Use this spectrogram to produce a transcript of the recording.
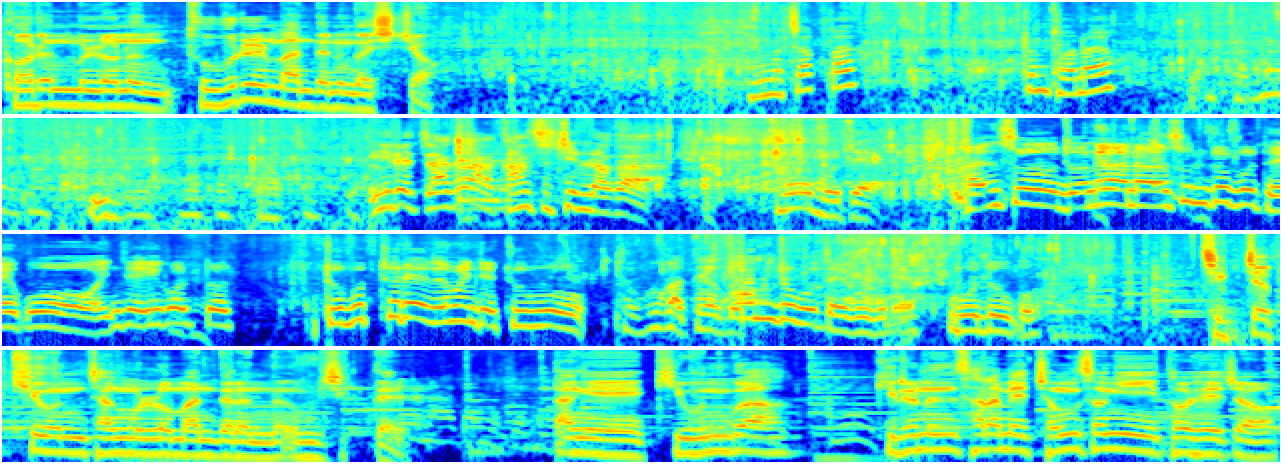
거른 물로는 두부를 만드는 것이죠. 얼마 짤까요? 좀 더 넣어요? 이래 작아 간수 질러가 먹으면 돼. 간수 넣으면은 순두부 되고 이제 이걸 또 두부 틀에 넣으면 이제 두부 두부가 되고. 한두부 되고 그래. 모두부. 직접 키운 작물로 만드는 음식들. 땅의 기운과 기르는 사람의 정성이 더해져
